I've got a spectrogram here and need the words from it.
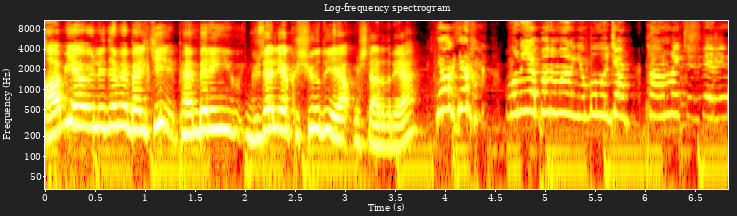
Abi ya öyle deme belki pembe rengi güzel yakışıyor diye yapmışlardır ya. Yok yok bunu yapanı var ya bulacağım. Parmak bulacağım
